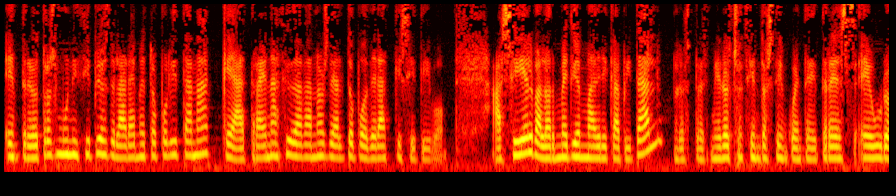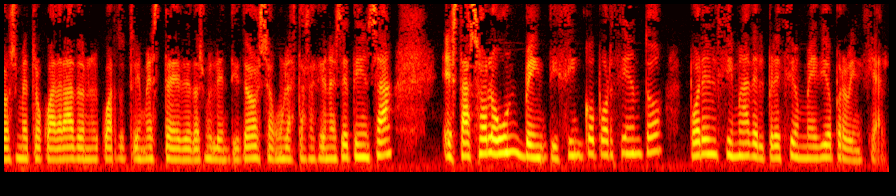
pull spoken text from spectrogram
entre otros municipios del área metropolitana que atraen a ciudadanos de alto poder adquisitivo. Así, el valor medio en Madrid capital, los 3.853 euros metro cuadrado en el cuarto trimestre de 2022, según las tasaciones de TINSA, está solo un 25% por encima del precio medio provincial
